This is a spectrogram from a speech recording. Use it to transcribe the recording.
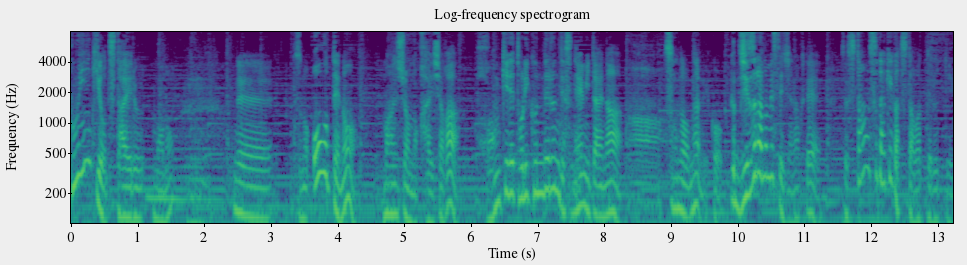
か雰囲気を伝えるもの。でその大手のマンションの会社が本気で取り組んでるんですねみたいなあそのなんでこう字面のメッセージじゃなくてスタンスだけが伝わってるっていう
